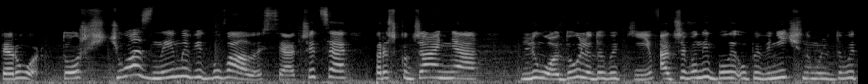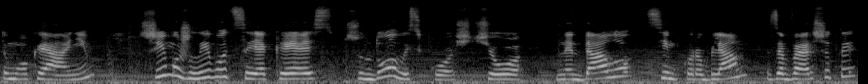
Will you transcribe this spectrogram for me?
Терор. Тож що з ними відбувалося? Чи це перешкоджання льоду, льодовиків, адже вони були у північному льодовитому океані? Чи можливо це якесь чудовисько, що не дало цим кораблям завершити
